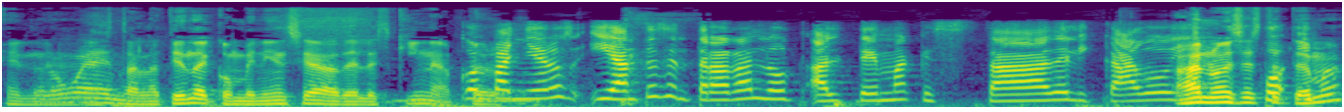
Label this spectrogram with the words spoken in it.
En, Pero bueno. Hasta en la tienda de conveniencia de la esquina. pero- Compañeros, y antes de entrar al, al tema que está delicado... y- Ah, ¿no es este po- y- tema?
